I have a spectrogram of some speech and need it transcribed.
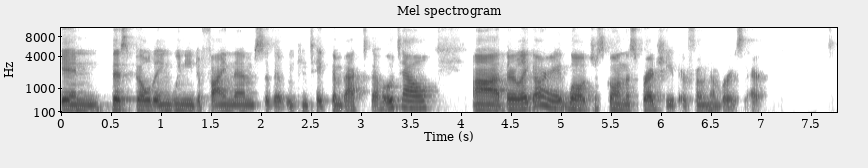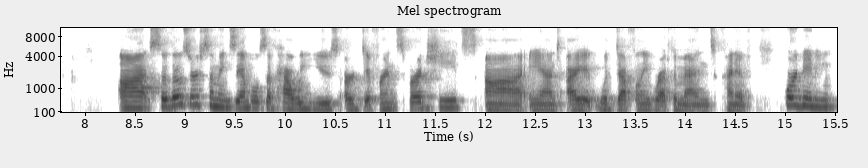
in this building. We need to find them so that we can take them back to the hotel. Uh, they're like, all right, well, just go on the spreadsheet. Their phone number is there. Uh, so those are some examples of how we use our different spreadsheets. Uh, and I would definitely recommend kind of coordinating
